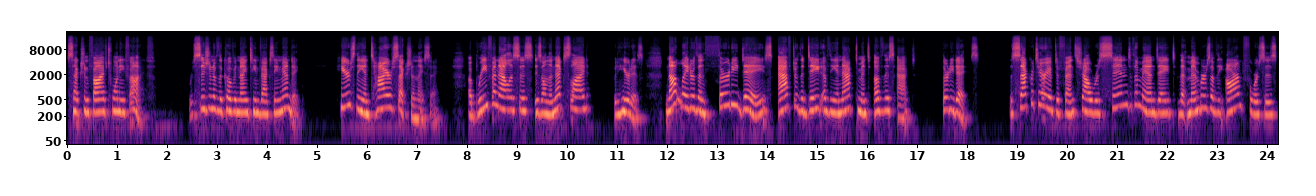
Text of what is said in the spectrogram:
Section 525, rescission of the COVID 19 vaccine mandate. Here's the entire section, they say. A brief analysis is on the next slide, but here it is. Not later than 30 days after the date of the enactment of this act, 30 days, the Secretary of Defense shall rescind the mandate that members of the armed forces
